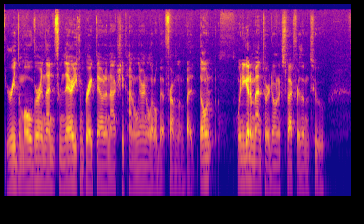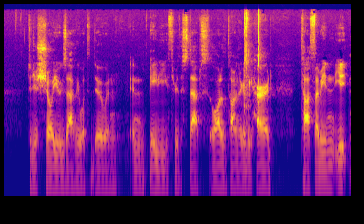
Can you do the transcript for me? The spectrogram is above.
You read them over, and then from there you can break down and actually kind of learn a little bit from them. But don't when you get a mentor, don't expect for them to to just show you exactly what to do and and baby you through the steps. A lot of the time they're gonna be hard, tough. I mean, you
